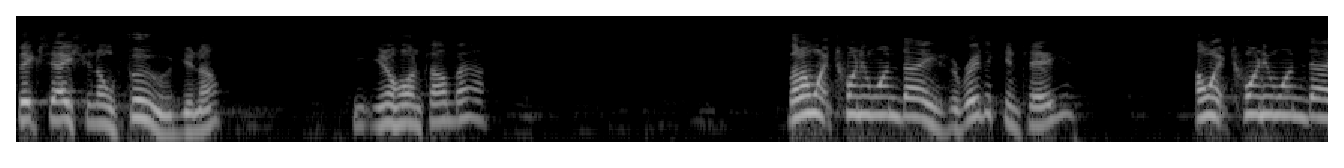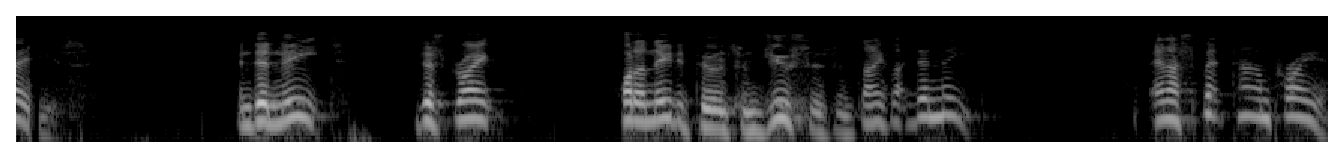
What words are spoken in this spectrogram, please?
fixation on food, you know? You know what I'm talking about? But I went 21 days. Rita can tell you. I went 21 days and didn't eat. Just drank what I needed to and some juices and things like Didn't eat. And I spent time praying.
